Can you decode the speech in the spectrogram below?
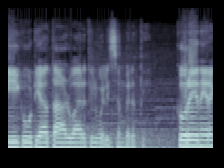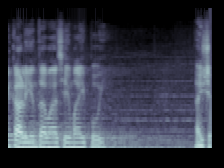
തീ കൂട്ടി ആ താഴ്വാരത്തിൽ വെളിച്ചം പരത്തി. കുറേ നേരം കളിയും തമാശയുമായി പോയി. ഐഷ?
